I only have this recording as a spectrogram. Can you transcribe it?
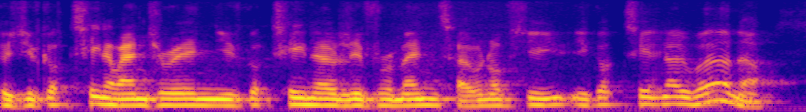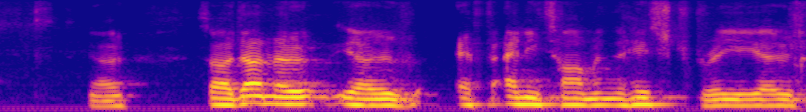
because you've got Tino Anjorin, you've got Tino Livramento, and obviously you've got Tino Werner. You know, so I don't know, you know, if any time in the history, you know,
